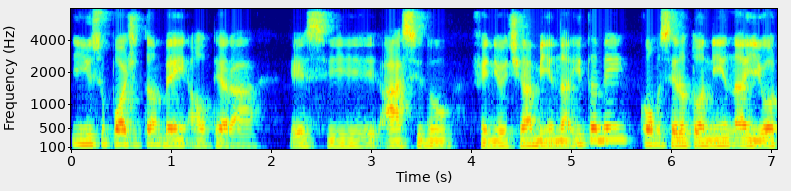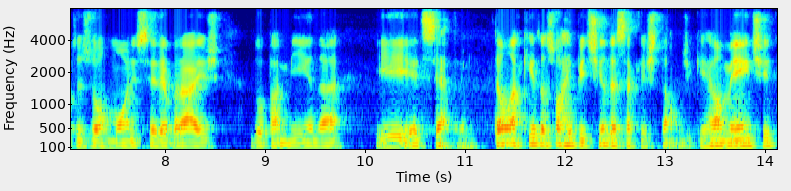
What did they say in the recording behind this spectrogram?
e isso pode também alterar esse ácido feniletiamina e também como serotonina e outros hormônios cerebrais, dopamina e etc. Então aqui estou só repetindo essa questão de que realmente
